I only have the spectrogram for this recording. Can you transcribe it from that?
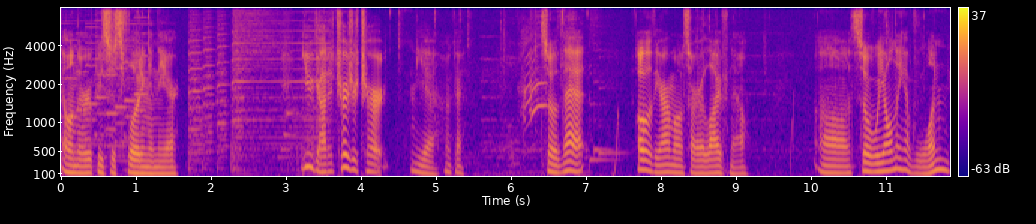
Oh, and the rupees just floating in the air. You got a treasure chart. Yeah, okay. So that Oh, the Armos are alive now. Uh, so we only have one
